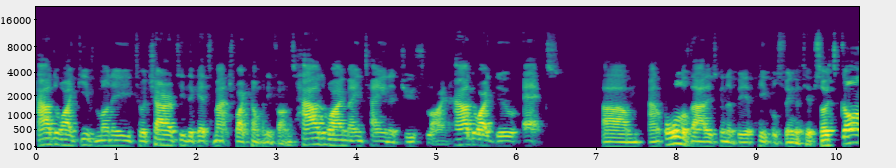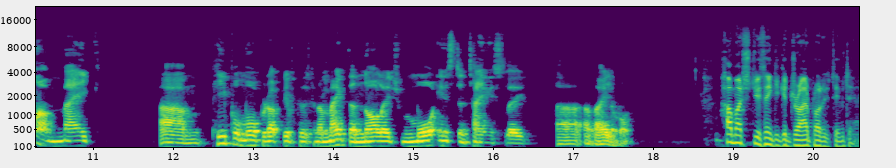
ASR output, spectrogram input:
how do I give money to a charity that gets matched by company funds? How do I maintain a juice line? How do I do X? Um, and all of that is going to be at people's fingertips. So it's going to make um, people more productive because it's going to make the knowledge more instantaneously uh, available. How much do you think it could drive productivity?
